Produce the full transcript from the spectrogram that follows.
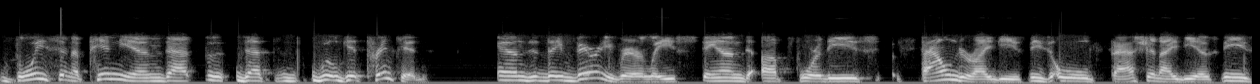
voice an opinion that uh, that will get printed. And they very rarely stand up for these founder ideas, these old fashioned ideas, these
